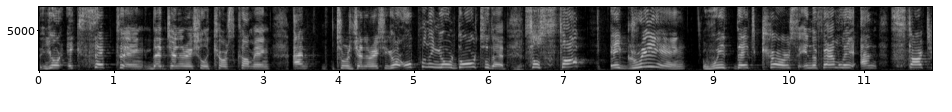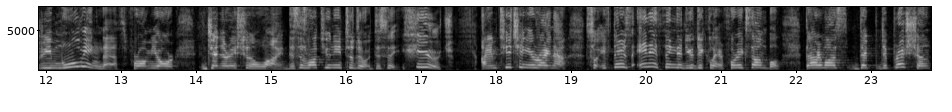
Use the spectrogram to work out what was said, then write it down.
you're accepting that generational curse coming, and through generation, you're opening your door to that. So stop agreeing with that curse in the family and start removing that from your generational line. This is what you need to do. This is huge. I am teaching you right now. So if there's anything that you declare, for example, there was de- depression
